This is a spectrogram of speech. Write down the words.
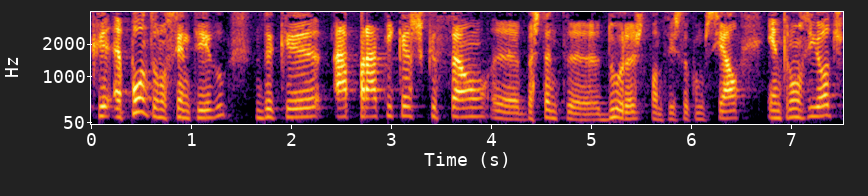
que apontam no sentido de que há práticas que são uh, bastante duras do ponto de vista comercial entre uns e outros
